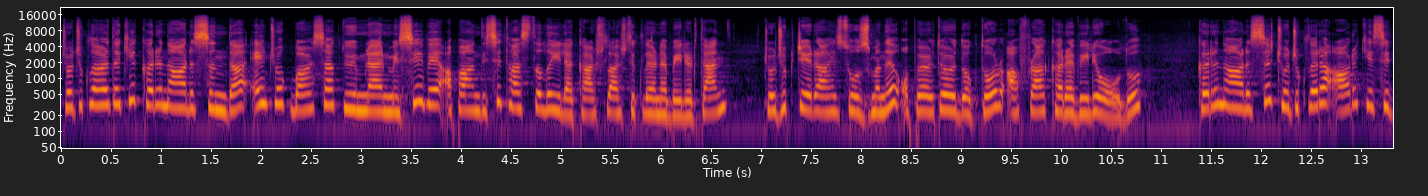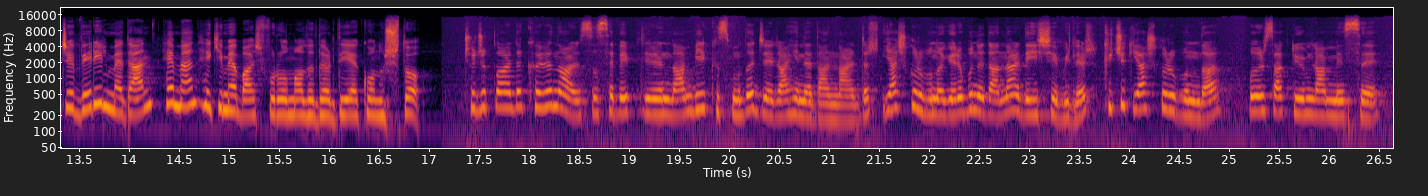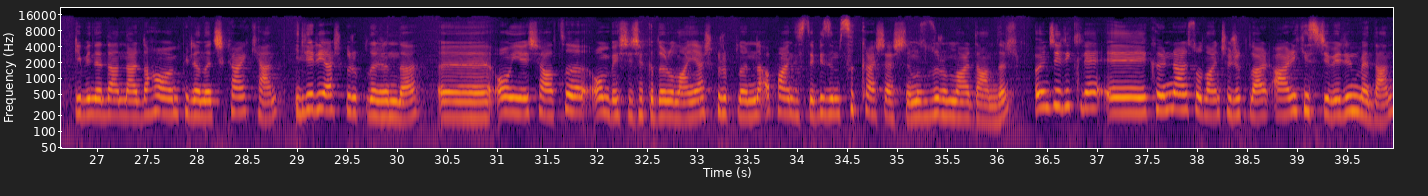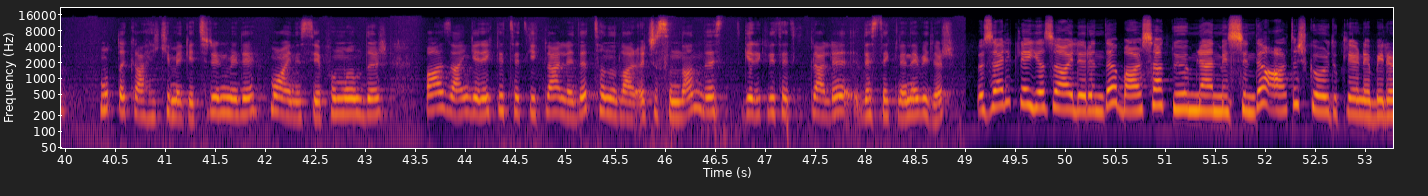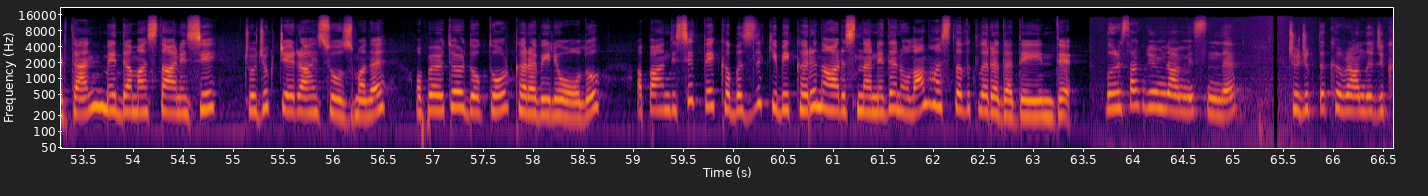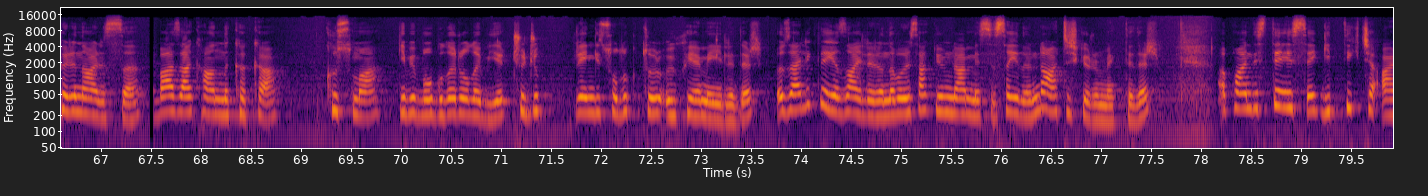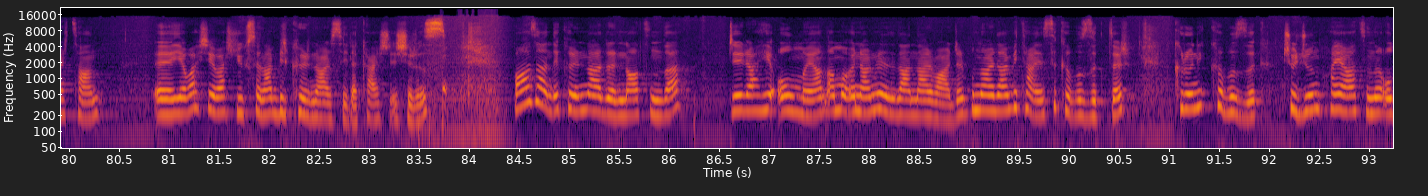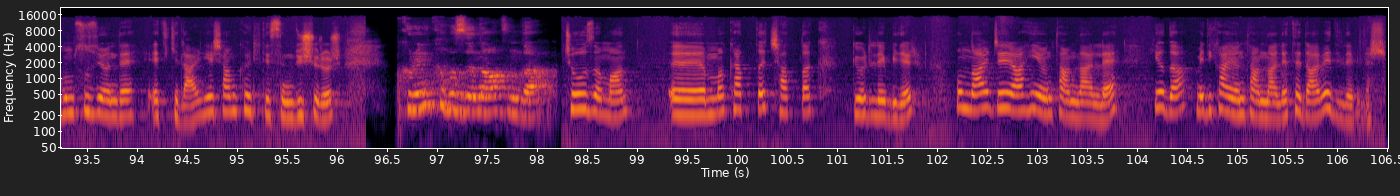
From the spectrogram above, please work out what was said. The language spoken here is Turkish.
Çocuklardaki karın ağrısında en çok bağırsak düğümlenmesi ve apandisit hastalığıyla karşılaştıklarını belirten çocuk cerrahisi uzmanı operatör doktor Afra Karavelioğlu, karın ağrısı çocuklara ağrı kesici verilmeden hemen hekime başvurulmalıdır diye konuştu. Çocuklarda karın ağrısı sebeplerinden bir kısmı da cerrahi nedenlerdir. Yaş grubuna göre bu nedenler değişebilir. Küçük yaş grubunda bağırsak düğümlenmesi gibi nedenler daha ön plana çıkarken ileri yaş gruplarında e, 10 yaş altı 15 yaşa kadar olan yaş gruplarında apandiste bizim sık karşılaştığımız durumlardandır. Öncelikle karın ağrısı olan çocuklar ağrı kesici verilmeden mutlaka hekime getirilmeli, muayenesi yapılmalıdır. Bazen gerekli tetkiklerle de tanılar açısından des- gerekli tetkiklerle desteklenebilir. Özellikle yaz aylarında bağırsak düğümlenmesinde artış gördüklerini belirten Meddam Hastanesi Çocuk Cerrahisi uzmanı operatör doktor Karavelioğlu, apandisit ve kabızlık gibi karın ağrısına neden olan hastalıklara da değindi. Bağırsak düğümlenmesinde çocukta kıvrandırıcı karın ağrısı, bazen kanlı kaka, kusma gibi bulgular olabilir. Çocuk rengi soluktur, uykuya meyillidir. Özellikle yaz aylarında bağırsak düğümlenmesi sayılarında artış görülmektedir. Apandiste ise gittikçe artan, e, yavaş yavaş yükselen bir karın ağrısıyla karşılaşırız. Bazen de karın ağrılarının altında cerrahi olmayan ama önemli nedenler vardır. Bunlardan bir tanesi kabızlıktır. Kronik kabızlık çocuğun hayatını olumsuz yönde etkiler, yaşam kalitesini düşürür. Kronik kabızlığın altında çoğu zaman e, makatta çatlak görülebilir. Bunlar cerrahi yöntemlerle ya da medikal yöntemlerle tedavi edilebilir.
